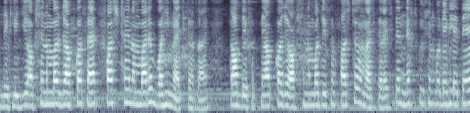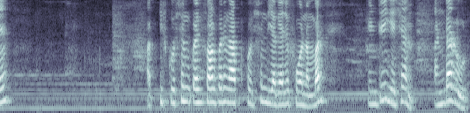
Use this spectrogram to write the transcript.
देख लीजिए ऑप्शन नंबर जो आपका शायद फ़र्स्ट है नंबर है, वही मैच कर रहा है। तो आप देख सकते हैं, आपका जो ऑप्शन नंबर जो इसमें फ़र्स्ट है, वो मैच कर रहा है। इसी नेक्स्ट क्वेश्चन को देख लेते हैं। अब इस क्वेश्चन को कैसे सॉल्व करेंगे? आपको क्वेश्चन दिया गया जो four number integration under root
